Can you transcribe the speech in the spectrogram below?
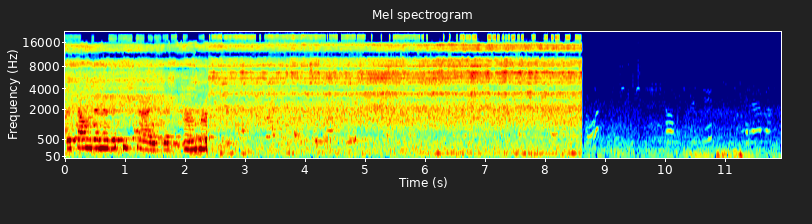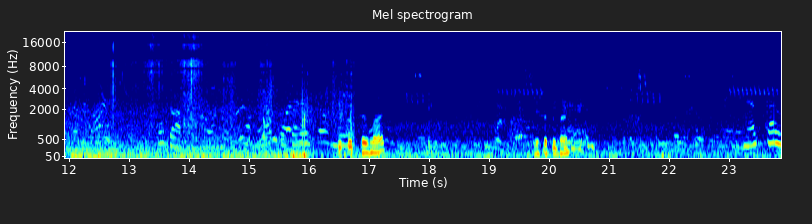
то там, де не дочищаєте. Ага. Ти знаєш? І що ти знаєш? Я скажу,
